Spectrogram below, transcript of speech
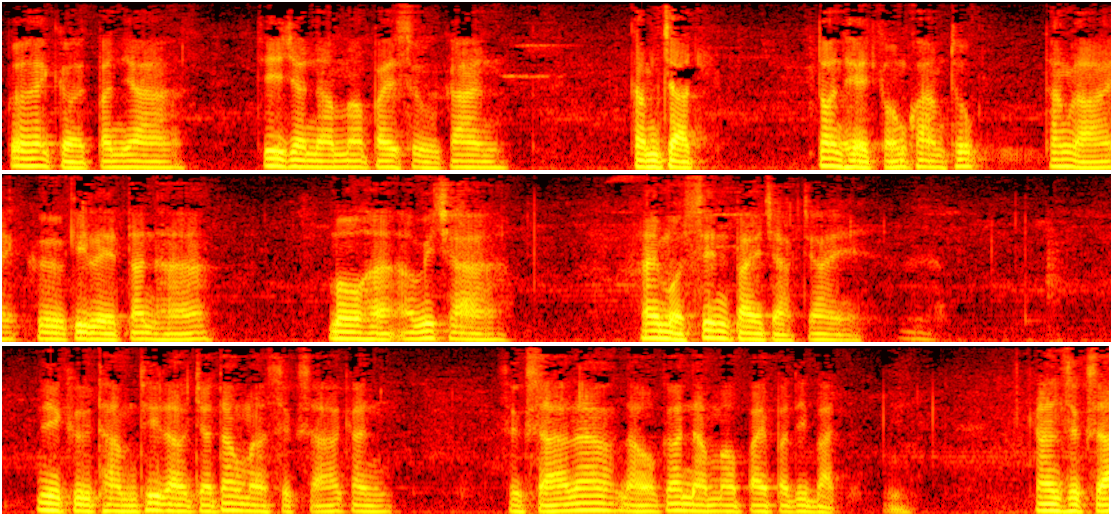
เพื่อให้เกิดปัญญาที่จะนำมาไปสู่การกำจัดต้นเหตุของความทุกข์ทั้งหลายคือกิเลสตัณหา โมหะอวิชชา ให้หมดสิ้นไปจากใจ นี่คือธรรมที่เราจะต้องมาศึกษากัน ศึกษาแล้วเราก็นำเอาไปปฏิบัติ การศึกษา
